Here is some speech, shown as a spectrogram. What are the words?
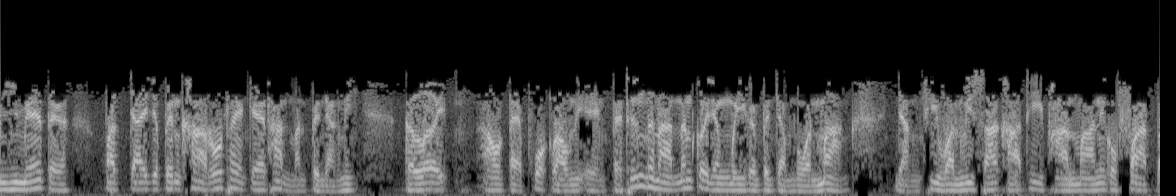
มีแม้ แต่ปัจจัยจะเป็นค่ารถให้แกท่านมันเป็นอย่างนี้ ก็เลยเอาแต่พวกเรานี่เอง แต่ถึงขนาดนั้นก็ยังมีกันเป็นจำนวนมาก อย่างที่วันวิสาขาที่ผ่านมานี่ก็ฟาดไป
